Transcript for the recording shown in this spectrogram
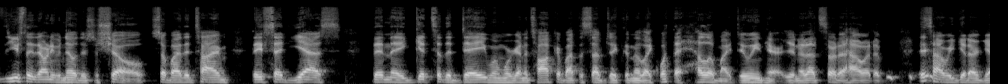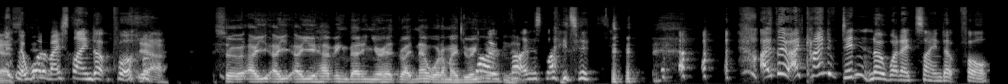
usually, they don't even know there's a show. So by the time they said yes, then they get to the day when we're going to talk about the subject, and they're like, "What the hell am I doing here?" You know, that's sort of how it. That's how we get our guests. So what have I signed up for? Yeah. So are you, are you are you having that in your head right now? What am I doing No, here? not in the slightest. I thought I kind of didn't know what I'd signed up for,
